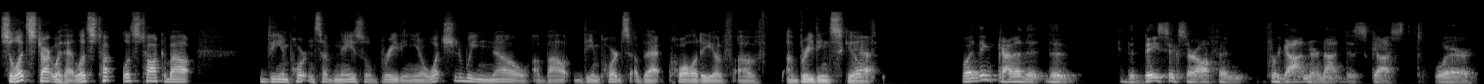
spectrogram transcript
So let's start with that. Let's talk let's talk about the importance of nasal breathing. You know, what should we know about the importance of that quality of of a breathing skill? Yeah. Well, I think kind of the the the basics are often forgotten or not discussed. Where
